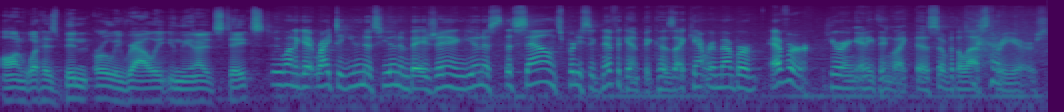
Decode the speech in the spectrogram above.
on what has been early rally in the United States. We want to get right to Eunice Yoon in Beijing. Eunice, this sounds pretty significant because I can't remember ever hearing anything like this over the last three years.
